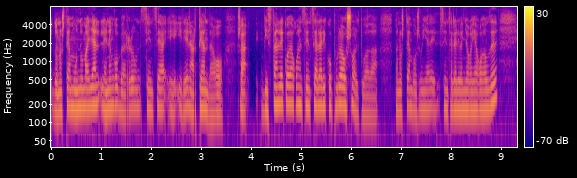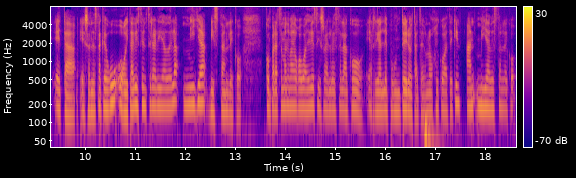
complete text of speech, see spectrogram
donostea mundu mailan lehenengo berreun zientzia e, iren artean dago. Osea, biztanleko dagoen zientzialari kopura oso altua da. Donostean bos mila zientzialari baino gehiago daude, eta esan dezakegu, hogeita bi zientzialari daudela, mila biztanleko konparatzen baldin badugu adibidez Israel bezalako herrialde puntero eta teknologiko batekin, han mila bezanleko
